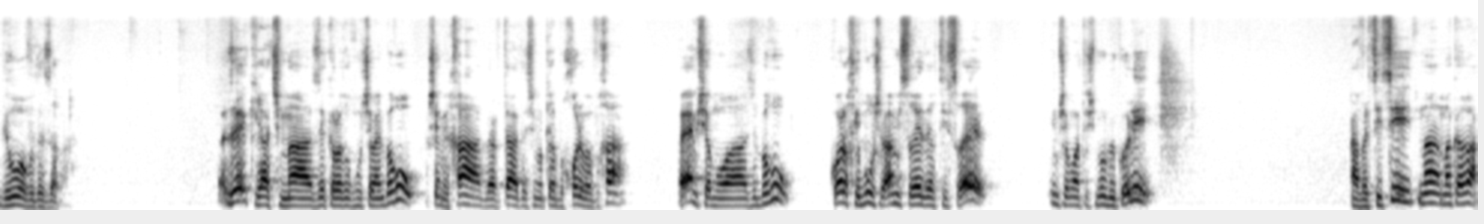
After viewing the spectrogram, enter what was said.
וערעור עבודה זרה. זה קריאת שמע, זה קלות רוחמות שמיים, ברור, השם אחד, ואהבת את השם יקר בכל לבבך, והיה שמוע, זה ברור. כל החיבור של עם ישראל לארץ ישראל, אם שמוע תשמעו בקולי, אבל ציצית, מה, מה קרה?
